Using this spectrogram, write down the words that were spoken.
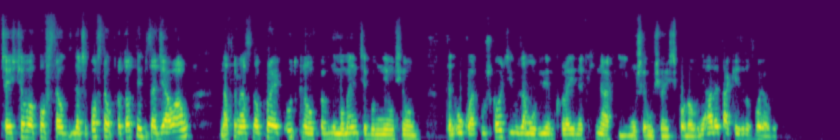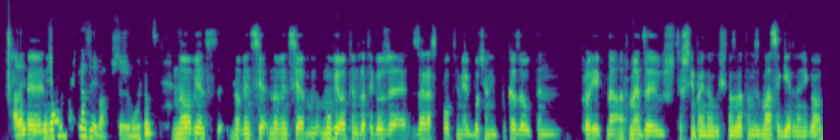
częściowo powstał, znaczy powstał prototyp, zadziałał, natomiast no, projekt utknął w pewnym momencie, bo mnie się ten układ uszkodził, zamówiłem kolejne w Chinach i muszę usiąść ponownie, ale tak jest rozwojowy. Ale E, nie wiedziałem, jak się nazywa, szczerze mówiąc. No więc, no, więc ja, no więc ja mówię o tym, dlatego że zaraz po tym, jak Bocian mi pokazał ten projekt na Atmedze, już też nie pamiętam, jak się nazywa, tam jest masę gier na niego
